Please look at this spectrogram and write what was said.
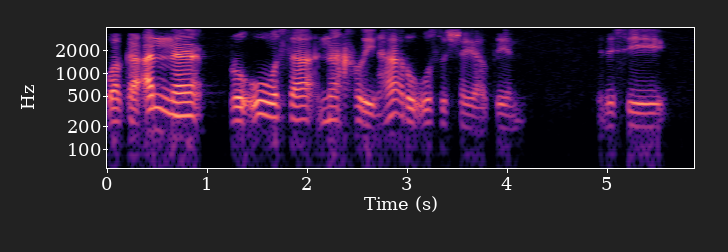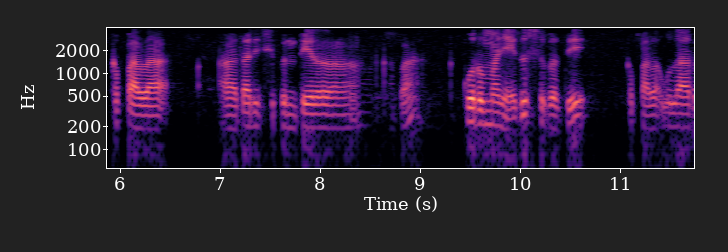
Wa ka'anna ru'usa nakhliha ru'usus syayatin. Jadi si kepala uh, tadi si pentil apa kurmanya itu seperti kepala ular.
